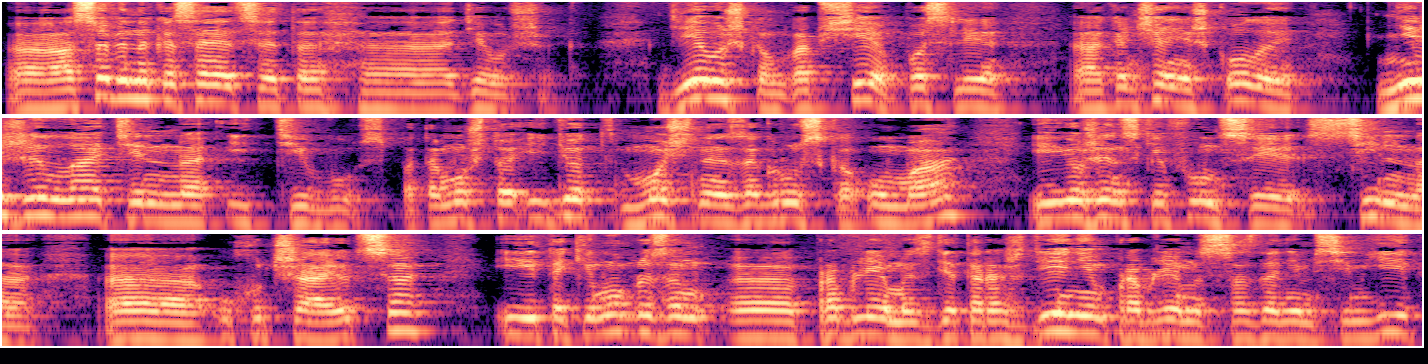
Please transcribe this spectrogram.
А, особенно касается это э, девушек. Девушкам вообще после окончания школы нежелательно идти в ВУЗ, потому что идет мощная загрузка ума, ее женские функции сильно э, ухудшаются, и таким образом э, проблемы с деторождением, проблемы с созданием семьи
